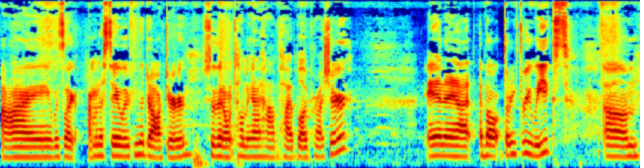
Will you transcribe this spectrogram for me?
I was like, I'm gonna stay away from the doctor so they don't tell me I have high blood pressure. And at about 33 weeks, um,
